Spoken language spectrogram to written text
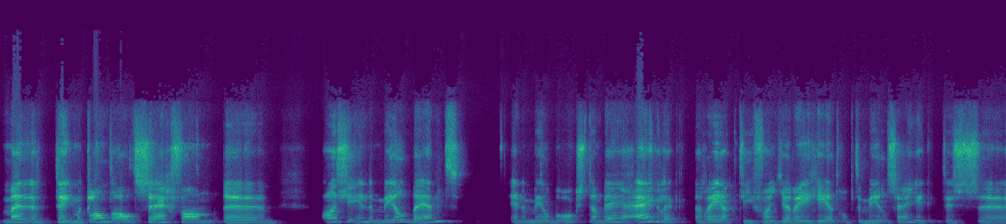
mijn, tegen mijn klanten altijd zeg van ehm, als je in de mail bent, in een mailbox, dan ben je eigenlijk reactief, want je reageert op de mails. Hè. Je, het is eh,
